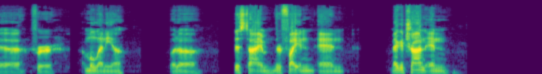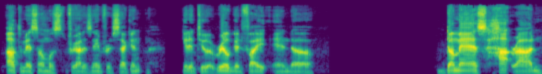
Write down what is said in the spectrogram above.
Uh, for a millennia, but uh, this time they're fighting, and Megatron and Optimus I almost forgot his name for a second. Get into a real good fight, and uh, dumbass Hot Rod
